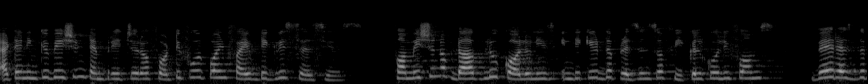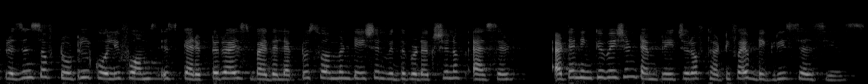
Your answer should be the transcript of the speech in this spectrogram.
at an incubation temperature of 44.5 degrees Celsius. Formation of dark blue colonies indicate the presence of fecal coliforms, whereas the presence of total coliforms is characterized by the lactose fermentation with the production of acid at an incubation temperature of 35 degrees Celsius.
